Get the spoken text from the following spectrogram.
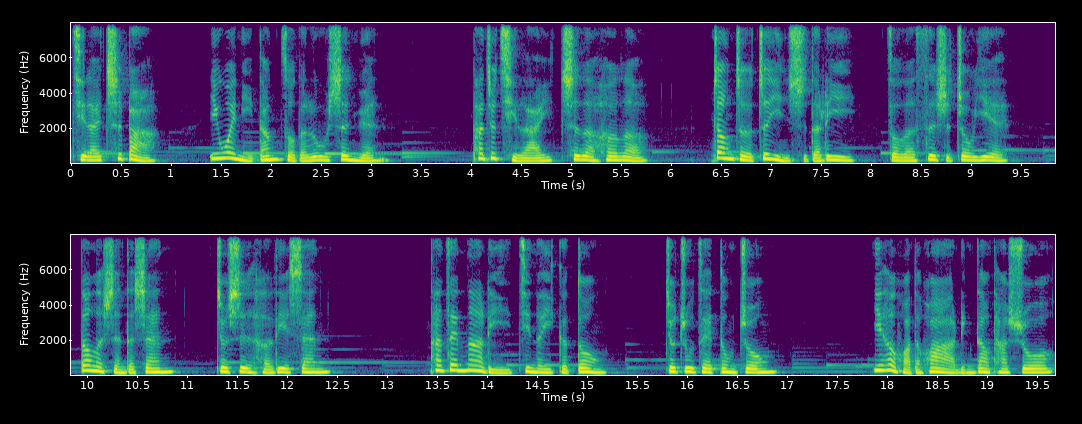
起来吃吧，因为你当走的路甚远。”他就起来吃了喝了，仗着这饮食的力，走了四十昼夜。到了神的山，就是何烈山。他在那里进了一个洞，就住在洞中。耶和华的话临到他说：“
